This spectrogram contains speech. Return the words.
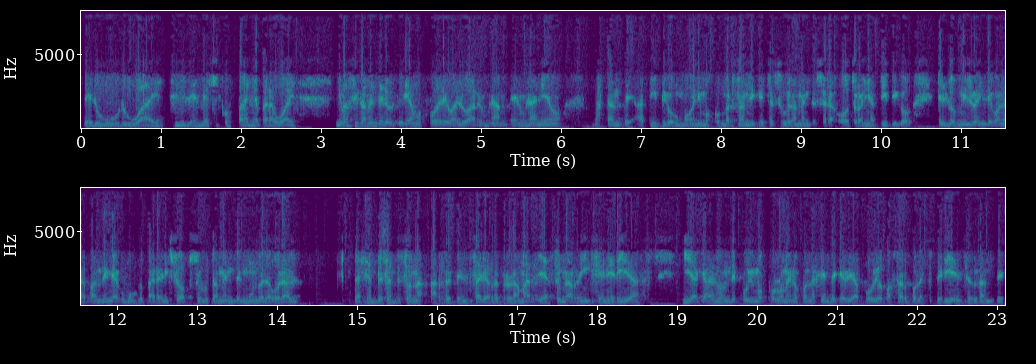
Perú, Uruguay, Chile, México, España, Paraguay. Y básicamente lo que queríamos poder evaluar en, un año bastante atípico, como venimos conversando, y que este seguramente será otro año atípico, el 2020 con la pandemia como que paralizó absolutamente el mundo laboral, las empresas empezaron a repensar y a reprogramar y a hacer una reingeniería y acá es donde pudimos, por lo menos con la gente que había podido pasar por la experiencia durante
